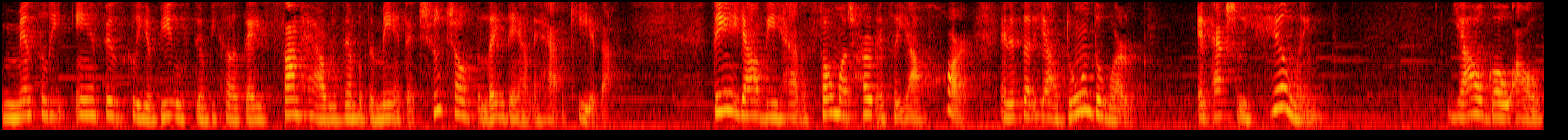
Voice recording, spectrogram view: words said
mentally, and physically abuse them because they somehow resemble the men that you chose to lay down and have a kid by. Then y'all be having so much hurt into y'all heart, and instead of y'all doing the work and actually healing, y'all go off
